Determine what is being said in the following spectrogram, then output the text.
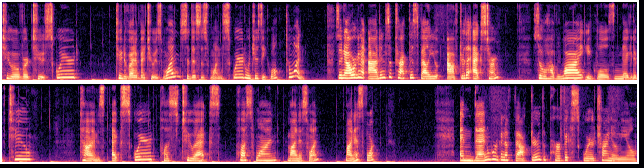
2 over 2 squared 2 divided by 2 is 1, so this is 1 squared, which is equal to 1. So now we're going to add and subtract this value after the x term. So we'll have y equals negative 2 times x squared plus 2x plus 1 minus 1 minus 4. And then we're going to factor the perfect square trinomial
